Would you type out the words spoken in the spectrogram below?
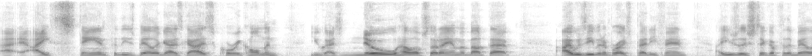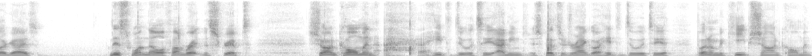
I, I, stand for these Baylor guys. Guys, Corey Coleman, you guys know how upset I am about that. I was even a Bryce Petty fan. I usually stick up for the Baylor guys. This one though, if I'm writing the script, Shon Coleman, I hate to do it to you. I mean, Spencer Drango, I hate to do it to you, but I'm going to keep Shon Coleman.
